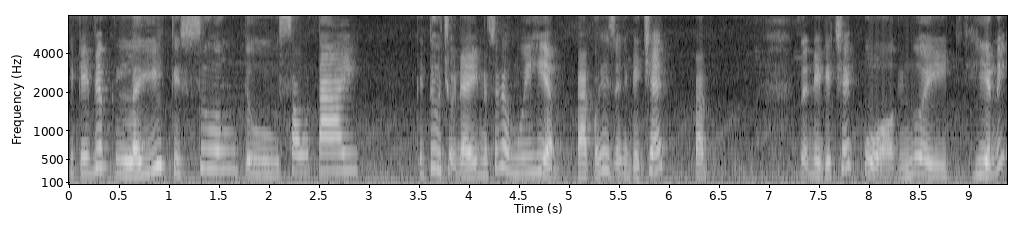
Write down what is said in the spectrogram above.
Thì cái việc lấy cái xương từ sau tai, cái từ chỗ đấy nó rất là nguy hiểm và có thể dẫn đến cái chết. Và dẫn đến cái chết của cái người hiến ấy.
